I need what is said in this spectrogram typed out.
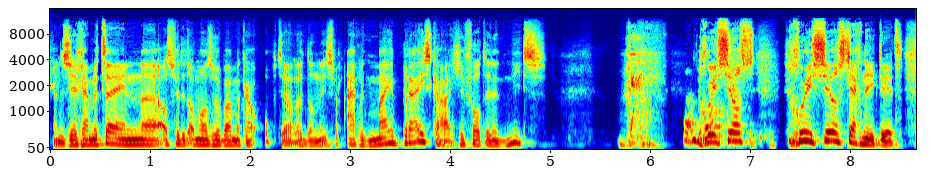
dan zeg jij meteen, uh, als we dit allemaal zo bij elkaar optellen, dan is eigenlijk mijn prijskaartje valt in het niets. Ja. Goede sales, goede sales techniek dit.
